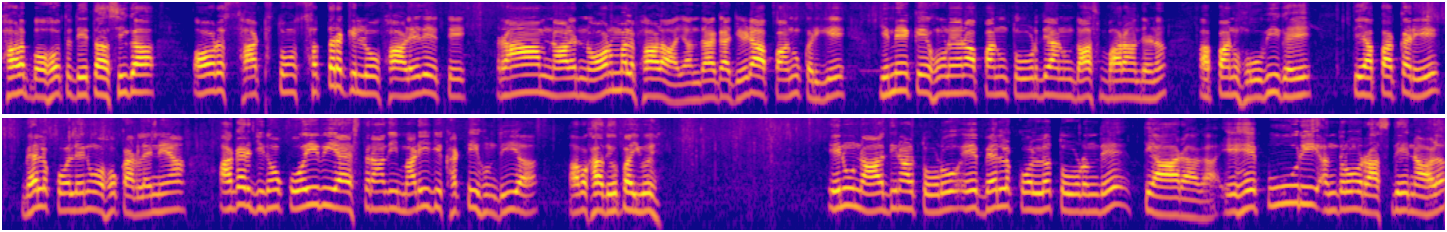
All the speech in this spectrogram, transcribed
ਫਲ ਬਹੁਤ ਦਿੱਤਾ ਸੀਗਾ ਔਰ 60 ਤੋਂ 70 ਕਿਲੋ ਫਲ ਇਹਦੇ ਉੱਤੇ ਆਰਾਮ ਨਾਲ ਨਾਰਮਲ ਫਲ ਆ ਜਾਂਦਾ ਹੈਗਾ, ਜਿਹੜਾ ਆਪਾਂ ਨੂੰ ਕਰੀਏ। ਜਿਵੇਂ ਕਿ ਹੁਣ ਆਪਾਂ ਨੂੰ ਤੋੜਦਿਆਂ ਨੂੰ 10 12 ਦਿਨ ਆਪਾਂ ਨੂੰ ਹੋ ਵੀ ਗਏ। ਤੇ ਆਪਾਂ ਘਰੇ ਬਿਲਕੁਲ ਇਹਨੂੰ ਉਹ ਕਰ ਲੈਨੇ ਆ ਅਗਰ ਜਦੋਂ ਕੋਈ ਵੀ ਇਸ ਤਰ੍ਹਾਂ ਦੀ ਮਾੜੀ ਜੀ ਖੱਟੀ ਹੁੰਦੀ ਆ ਆ ਵਿਖਾ ਦਿਓ ਭਾਈ ਓਏ। ਇਹਨੂੰ ਨਾਲ ਦੀ ਨਾਲ ਤੋੜੋ, ਇਹ ਬਿਲਕੁਲ ਤੋੜਨ ਦੇ ਤਿਆਰ ਆਗਾ। ਇਹ ਪੂਰੀ ਅੰਦਰੋਂ ਰਸ ਦੇ ਨਾਲ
